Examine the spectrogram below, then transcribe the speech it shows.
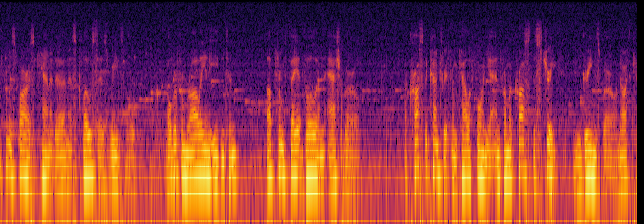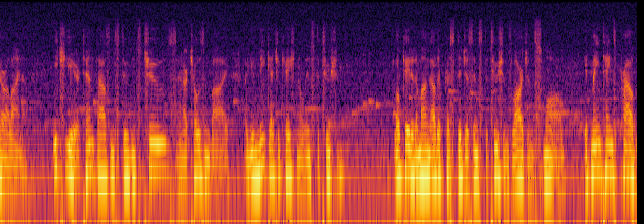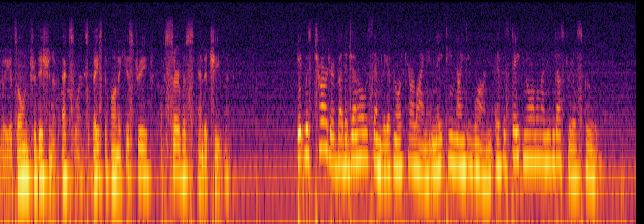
Down from as far as Canada and as close as Reidsville, over from Raleigh and Edenton, up from Fayetteville and Asheboro, across the country from California and from across the street in Greensboro, North Carolina, each year 10,000 students choose and are chosen by a unique educational institution. Located among other prestigious institutions large and small, it maintains proudly its own tradition of excellence based upon a history of service and achievement. It was chartered by the General Assembly of North Carolina in 1891 as the State Normal and Industrial School.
